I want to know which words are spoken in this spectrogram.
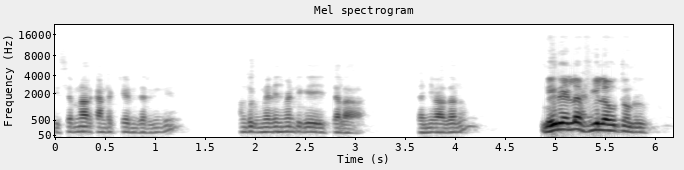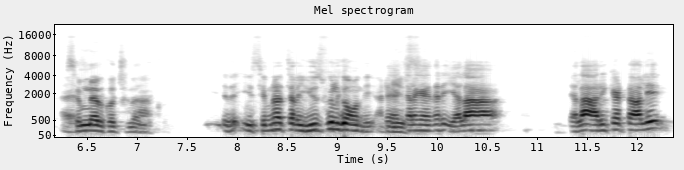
ఈ సెమినార్ కండక్ట్ చేయడం జరిగింది. అందుకు మేనేజ్మెంట్కి చాలా ధన్యవాదాలు. మీరు ఎలా ఫీల్ అవుతుండ్రు? సెమినార్కి వచ్చినందుకు. ఇది- ఈ సెమినార్ చాలా యూస్ఫుల్గా ఉంది. అంటే. యాక్చువల్గా ఏంటంటే ఎలా ఎలా అరికట్టాలి?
